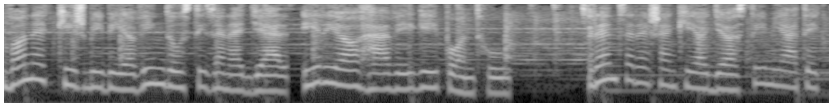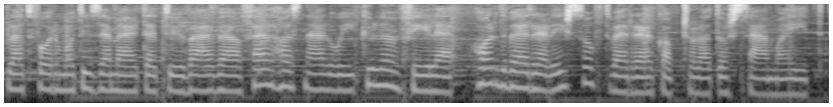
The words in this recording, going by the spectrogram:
Van egy kis bibi a Windows 11-jel, írja a hvg.hu. Rendszeresen kiadja a Steam játékplatformot üzemeltető Valve a felhasználói különféle, hardverrel és szoftverrel kapcsolatos számait.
